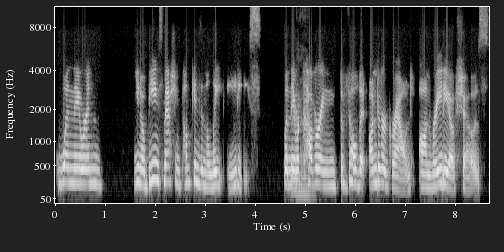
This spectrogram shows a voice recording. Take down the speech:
when they were in, you know, being Smashing Pumpkins in the late '80s, when they were covering the Velvet Underground on radio shows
